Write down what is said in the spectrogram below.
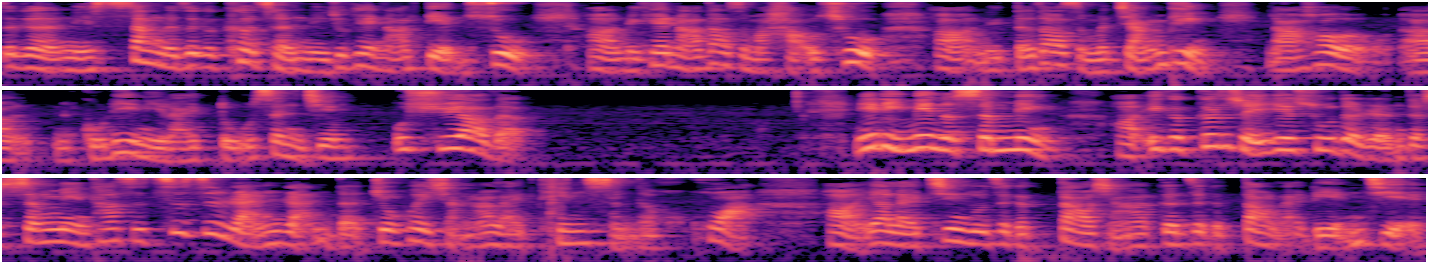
这个你上了这个课程，你就可以拿点数啊，你可以拿到什么好处啊，你得到什么奖品，然后啊鼓励你来读圣经，不需要的。你里面的生命啊，一个跟随耶稣的人的生命，他是自自然然的就会想要来听神的话，啊，要来进入这个道，想要跟这个道来连接，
